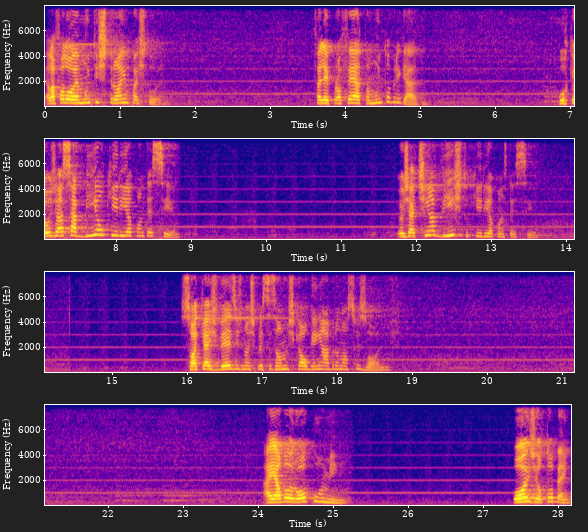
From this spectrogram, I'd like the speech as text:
Ela falou: É muito estranho, pastora. Falei, profeta, muito obrigada. Porque eu já sabia o que iria acontecer. Eu já tinha visto o que iria acontecer. Só que às vezes nós precisamos que alguém abra nossos olhos. Aí ela orou por mim. Hoje eu estou bem.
